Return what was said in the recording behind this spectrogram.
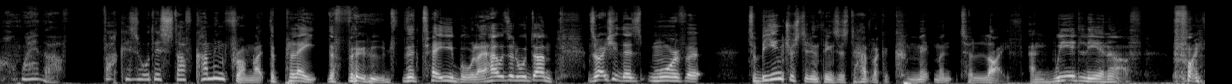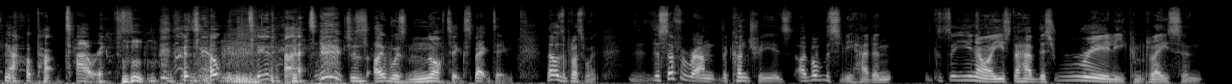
oh, where the fuck is all this stuff coming from? Like the plate, the food, the table. Like how is it all done? So actually, there's more of a to be interested in things is to have like a commitment to life. And weirdly enough, finding out about tariffs has helped me do that, which is I was not expecting. That was a plus point. The stuff around the country is I've obviously had an because you know I used to have this really complacent.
